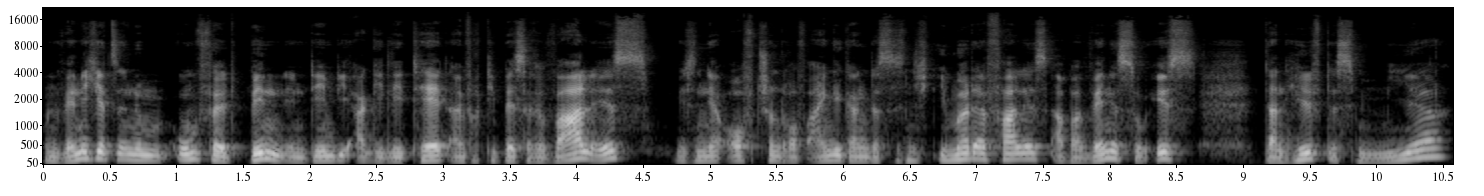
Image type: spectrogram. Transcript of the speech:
Und wenn ich jetzt in einem Umfeld bin, in dem die Agilität einfach die bessere Wahl ist, wir sind ja oft schon darauf eingegangen, dass es nicht immer der Fall ist, aber wenn es so ist, dann hilft es mir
